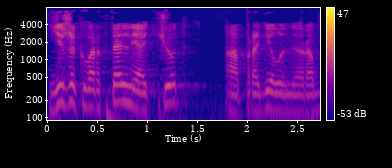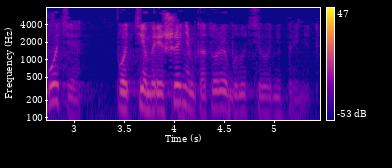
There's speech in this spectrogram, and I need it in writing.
Ежеквартальный отчет о проделанной работе по тем решениям, которые будут сегодня приняты.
